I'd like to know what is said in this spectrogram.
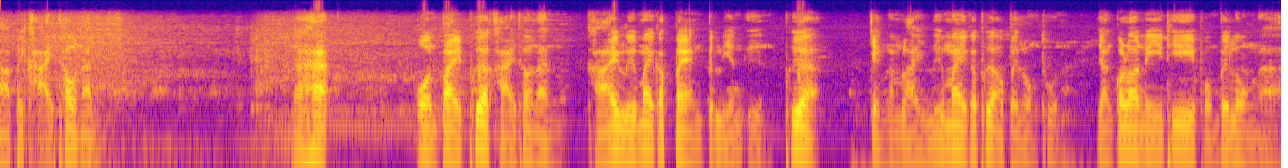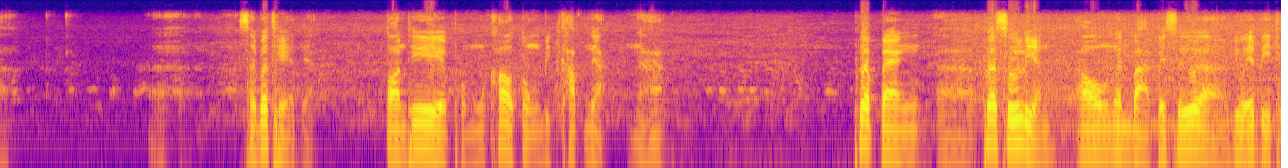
ลาไปขายเท่านั้นนะฮะโอนไปเพื่อขายเท่านั้น ขายหรือไม่ก็แปลงเป็นเหรียญอื่น เพื่อเก่งกำไรหรือไม่ก็เพื่อเอาไปลงทุน อย่างกรณีที่ผมไปลงไซเบอร์เทรดเนี่ยตอนที่ผมเข้าตรงบิตคัพเนี่ย นะฮะเพื่อแปลงเพื่อซื้อเหรียญเอาเงินบาทไปซื้อ USDT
